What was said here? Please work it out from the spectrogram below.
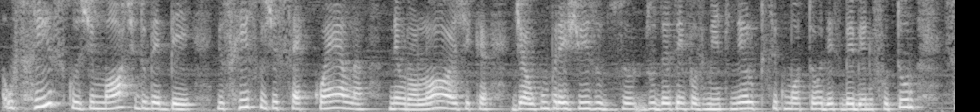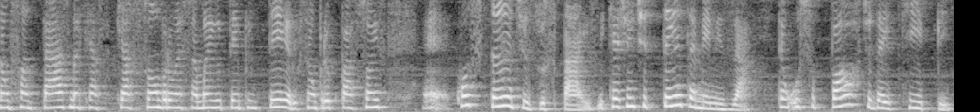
Os riscos de morte do bebê e os riscos de sequela neurológica, de algum prejuízo do, do desenvolvimento neuropsicomotor desse bebê no futuro, são fantasmas que, as, que assombram essa mãe o tempo inteiro, são preocupações é, constantes dos pais e que a gente tenta amenizar. Então, o suporte da equipe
